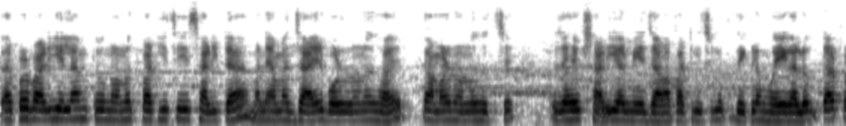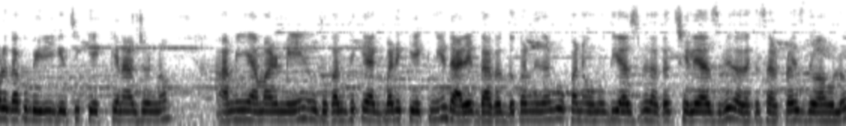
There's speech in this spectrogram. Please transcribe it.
তারপর বাড়ি এলাম, তো ননদ পাঠিয়েছে এই শাড়িটা মানে আমার জায়ের বড় ননদ হয়, তো আমার ননদ হচ্ছে। তো যাই হোক, শাড়ি আর মেয়ে জামা পাঠিয়েছিল, তো দেখলাম হয়ে গেল। তারপরে দেখো বেরিয়ে গেছি কেক কেনার জন্য। আমি, আমার মেয়ে, ও দোকান থেকে একবারে কেক নিয়ে ডাইরেক্ট দাদার দোকানে যাব। ওখানে অনুদি আসবে, দাদার ছেলে আসবে, দাদাকে সারপ্রাইজ দেওয়া হলো।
